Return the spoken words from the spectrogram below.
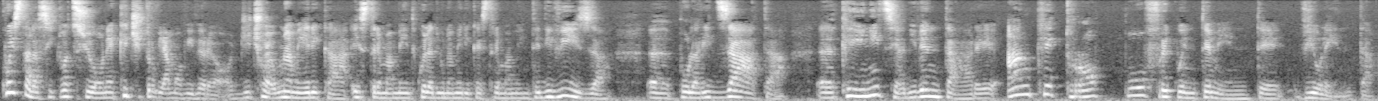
questa è la situazione che ci troviamo a vivere oggi, cioè quella di un'America estremamente divisa, eh, polarizzata, eh, che inizia a diventare anche troppo frequentemente violenta.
